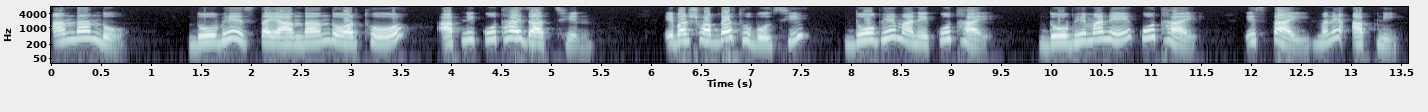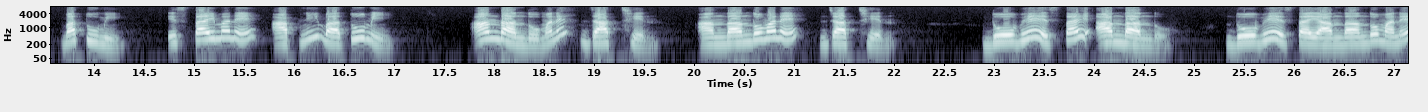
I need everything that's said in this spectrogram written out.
আন্দান্দো দোভে স্তাই আন্দান্দ অর্থ আপনি কোথায় যাচ্ছেন? এবার শব্দার্থ বলছি দোভে মানে কোথায়? দোভে মানে কোথায়? স্তাই মানে আপনি বা তুমি। স্তাই মানে আপনি বা তুমি। আন্দান্দো মানে যাচ্ছেন। আন্দান্দো মানে যাচ্ছেন। দোভে স্তাই আন্দান্দ দোভে স্তাই আন্দান্দ মানে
